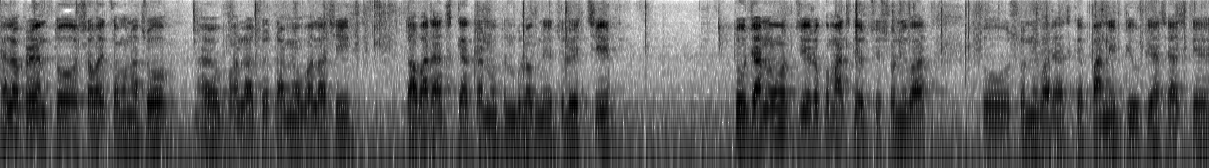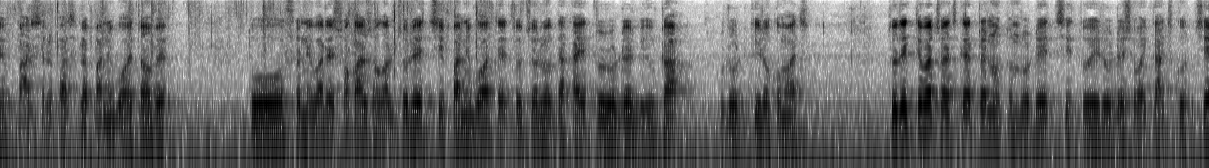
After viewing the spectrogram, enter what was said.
হ্যালো ফ্রেন্ড, তো সবাই কেমন আছো? আমিও ভালো আছো, তো আমিও ভালো আছি। তো আবার আজকে একটা নতুন ব্লগ নিয়ে চলে এসেছি। তো জানো, যেরকম আজকে হচ্ছে শনিবার, তো শনিবারে আজকে পানির ডিউটি আছে, আজকে পার্সেল পার্সেলে পানি বয়াতে হবে। তো শনিবারে সকাল সকাল চলে এসেছি পানি বয়াতে তো চলো দেখাই একটু রোডের ভিউটা রোড কীরকম আছে তো দেখতে পাচ্ছ, আজকে একটা নতুন রোডে এসেছি, তো এই রোডে সবাই কাজ করছে।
